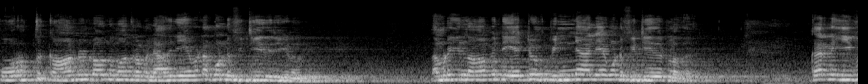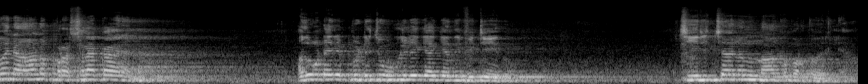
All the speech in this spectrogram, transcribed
പുറത്ത് കാണുന്നുണ്ടോ എന്ന് മാത്രമല്ല അതിന് എവിടെ കൊണ്ട് ഫിറ്റ് ചെയ്തിരിക്കുന്നത്? നമ്മുടെ ഈ നാവിന്റെ ഏറ്റവും പിന്നാലെയാണ് കൊണ്ട് ഫിറ്റ് ചെയ്തിട്ടുള്ളത്. കാരണം ഇവനാണ് പ്രശ്നക്കാരൻ. അതുകൊണ്ട് അതിനെ പിടിച്ച് ഉള്ളിലേക്കാക്കി അത് ഫിറ്റ് ചെയ്തു ചിരിച്ചാലൊന്നും നാക്ക് പുറത്ത് വരില്ല.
